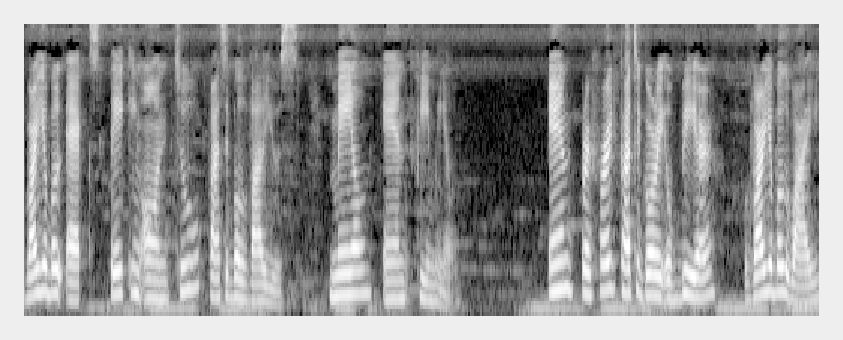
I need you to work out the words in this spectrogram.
variable x taking on two possible values, male and female. And preferred category of beer, variable y,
